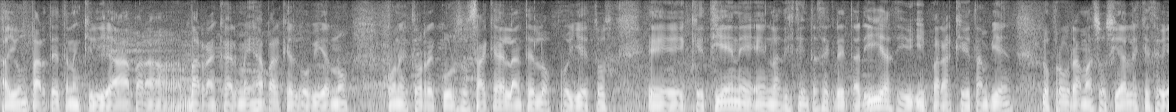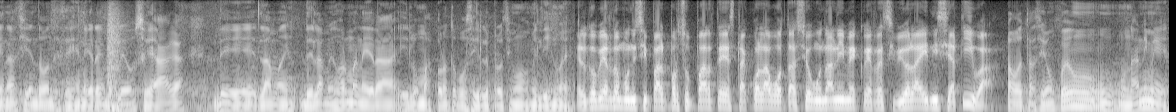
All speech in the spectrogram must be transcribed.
hay un parte de tranquilidad para Barranca Bermeja para que el gobierno con estos recursos saque adelante los proyectos eh, que tiene en las distintas secretarías y, y para que también los programas sociales que se vienen haciendo donde se genera empleo se haga de la manera de la mejor manera y lo más pronto posible el próximo 2019. El gobierno municipal, por su parte, destacó la votación unánime que recibió la iniciativa. La votación fue unánime,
